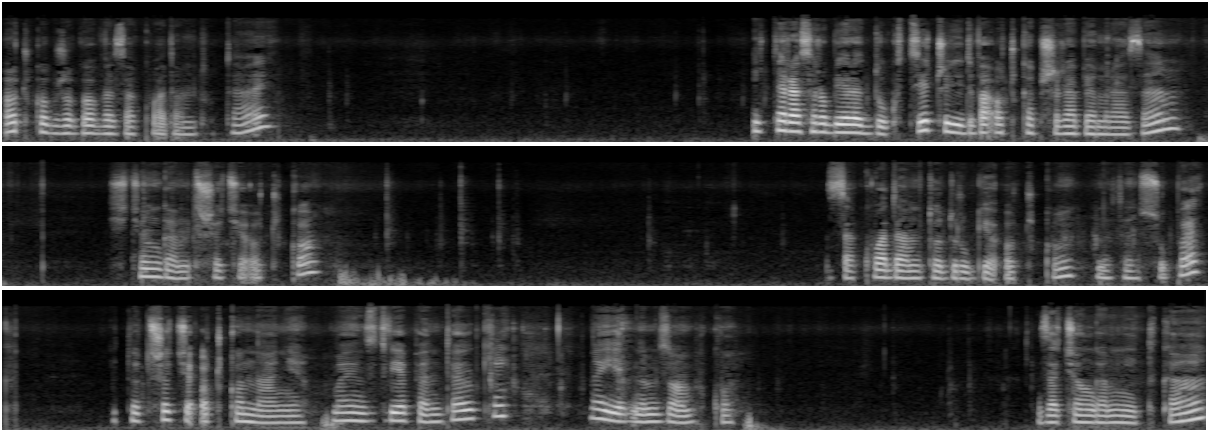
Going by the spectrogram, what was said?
Oczko brzegowe zakładam tutaj. I teraz robię redukcję czyli dwa oczka przerabiam razem. Ściągam trzecie oczko. Zakładam to drugie oczko na ten słupek. I to trzecie oczko na nie mając dwie pętelki na jednym ząbku. Zaciągam nitkę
